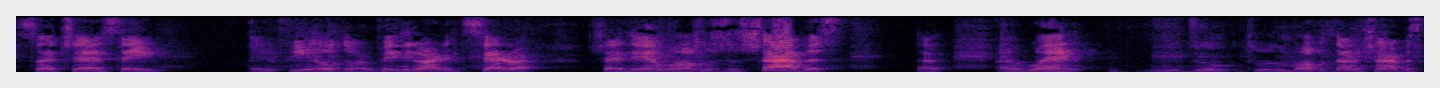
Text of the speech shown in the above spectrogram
such as a a field or vineyard, etc. Malchus. Uh, when you do through the malchus on Shabbos,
